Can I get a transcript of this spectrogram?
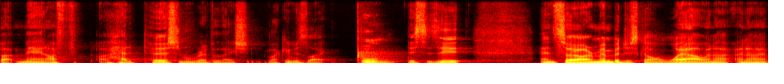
But man, I, I had a personal revelation. Like it was like, boom, this is it. And so I remember just going, wow. And I, and I,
